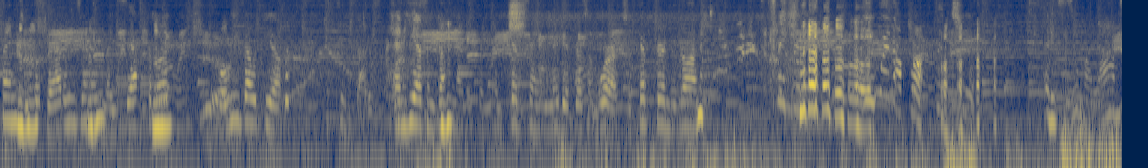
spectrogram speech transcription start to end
things. You mm-hmm. put batteries in it and they zap the bug. Mm-hmm. Well, he's out here and he hasn't done mm-hmm. anything. And Kev's saying maybe it doesn't work. So Kev turned it on. He went up on the chair. And he says, my arms.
